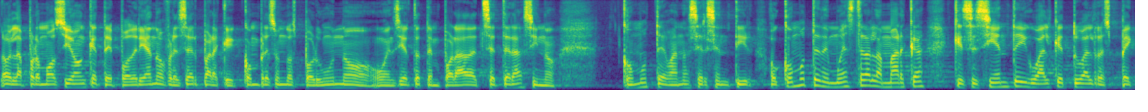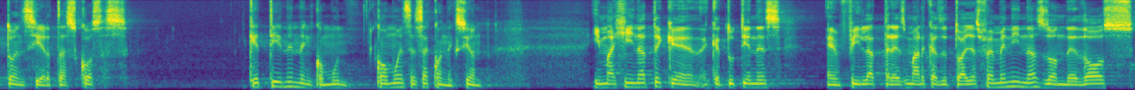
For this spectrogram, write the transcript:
o la promoción que te podrían ofrecer para que compres un 2 por 1 o en cierta temporada, etcétera, sino cómo te van a hacer sentir o cómo te demuestra la marca que se siente igual que tú al respecto en ciertas cosas. ¿Qué tienen en común? ¿Cómo es esa conexión? Imagínate que, tú tienes en fila tres marcas de toallas femeninas donde dos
